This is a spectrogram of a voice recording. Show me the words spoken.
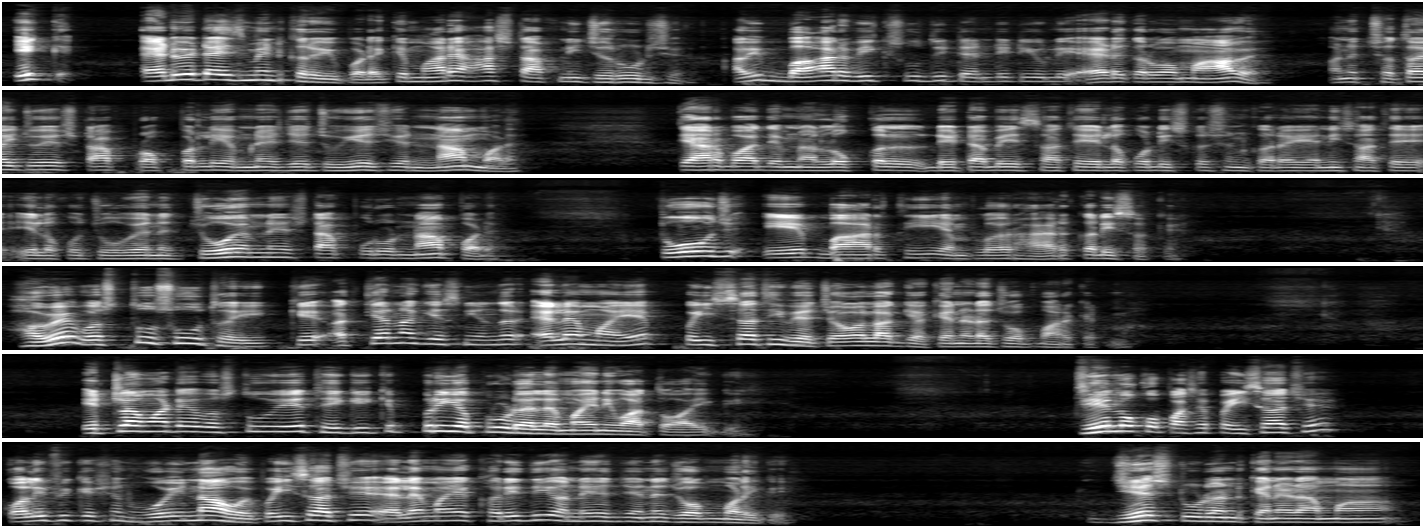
એક એડવર્ટાઇઝમેન્ટ કરવી પડે કે મારે આ સ્ટાફની જરૂર છે. આવી બાર વીક સુધી ટેન્ટેટિવલી એડ કરવામાં આવે અને છતાંય જો એ સ્ટાફ પ્રોપરલી એમને જે જોઈએ છે ના મળે. ત્યારબાદ એમના લોકલ ડેટાબેઝ સાથે એ લોકો ડિસ્કશન કરે, એની સાથે એ લોકો જોવે અને જો એમને સ્ટાફ પૂરો ના પડે, તો જ એ બહારથી એમ્પ્લોયર હાયર કરી શકે. હવે વસ્તુ શું થઈ કે અત્યારના કેસની અંદર એલએમઆઈએ પૈસાથી વેચાવા લાગ્યા કેનેડા જોબ માર્કેટમાં. એટલા માટે વસ્તુ એ થઈ ગઈ કે પ્રી અપ્રુવડ એલએમઆઈની વાતો આવી ગઈ. જે લોકો પાસે પૈસા છે ક્વોલિફિકેશન હોય, ના હોય, પૈસા છે, એલએમઆઈએ ખરીદી અને એને જોબ મળી ગઈ. જે સ્ટુડન્ટ કેનેડામાં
